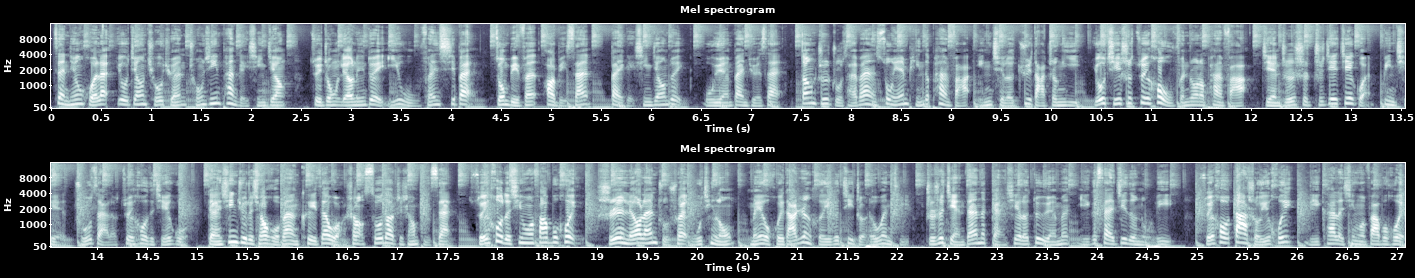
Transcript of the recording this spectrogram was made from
暂停回来又将球权重新判给新疆，最终辽宁队以五分惜败，总比分二比三败给新疆队，无缘半决赛。当值主裁判宋延平的判罚引起了巨大争议，尤其是最后五分钟的判罚，简直是直接接管，并且主宰了最后的结果。感兴趣的小伙伴可以在网上搜到这场比赛。随后的新闻发布会，时任辽篮主帅吴庆龙没有回。答任何一个记者的问题，只是简单的感谢了队员们一个赛季的努力，随后大手一挥离开了新闻发布会。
